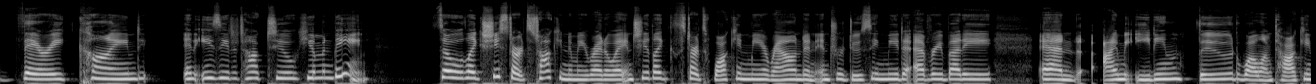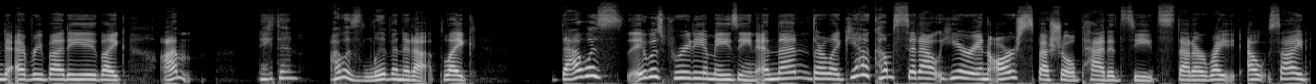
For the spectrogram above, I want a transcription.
very kind and easy to talk to human being. So like she starts talking to me right away and she like starts walking me around and introducing me to everybody and I'm eating food while I'm talking to everybody like I'm Nathan, I was living it up. Like that was it was pretty amazing. And then they're like, "Yeah, come sit out here in our special padded seats that are right outside."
